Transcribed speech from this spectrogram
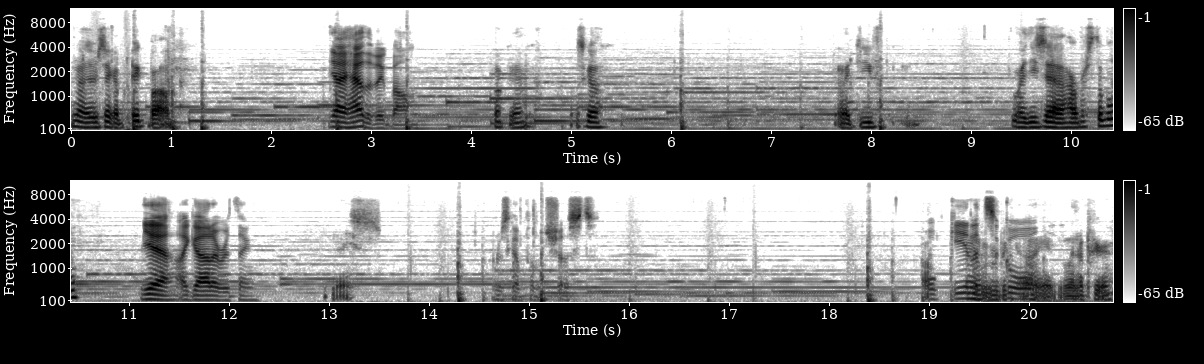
No, there's like a big bomb. yeah, I have the big bomb. Okay, let's go. Wait, do you? Were these uh, harvestable? Yeah, I got everything. Nice. I'm just gonna put in the chest. Okay, let's go. Oh, went up here.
